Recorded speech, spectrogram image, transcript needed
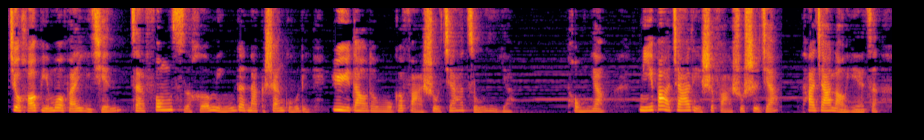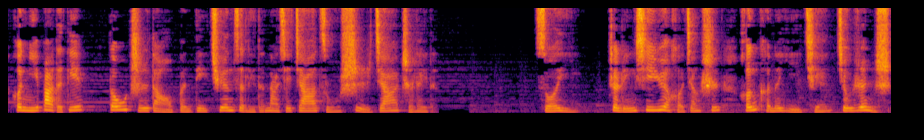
就好比莫凡以前在封死和鸣的那个山谷里遇到的五个法术家族一样。同样，泥巴家里是法术世家，他家老爷子和泥巴的爹都知道本地圈子里的那些家族世家之类的，所以这林希月和僵尸很可能以前就认识。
